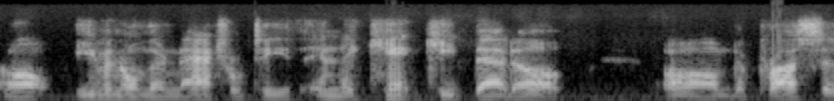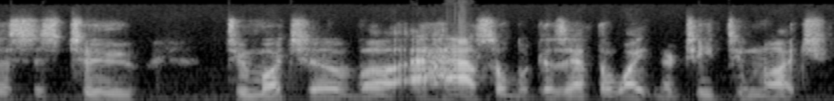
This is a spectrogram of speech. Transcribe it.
uh, even on their natural teeth, and they can't keep that up. Um, the process is too too much of uh, a hassle because they have to whiten their teeth too much.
